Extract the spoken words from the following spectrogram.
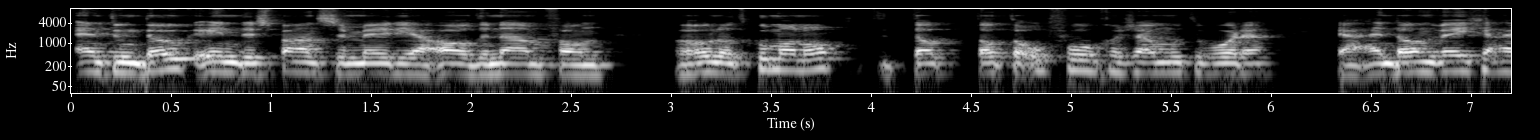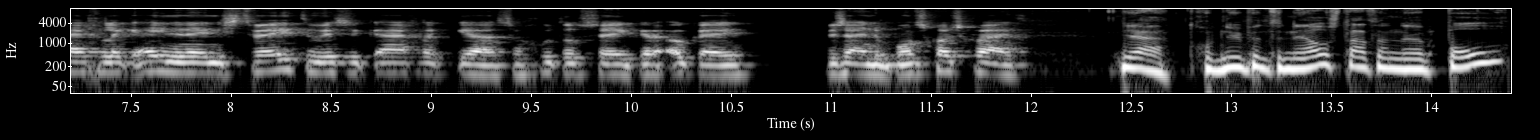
En toen dook in de Spaanse media al de naam van Ronald Koeman op, dat dat de opvolger zou moeten worden. Ja, en dan weet je eigenlijk 1 en 1 is 2. Toen wist ik eigenlijk ja, zo goed als zeker, oké, we zijn de bondscoach kwijt. Ja, op nu.nl staat een uh, poll.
